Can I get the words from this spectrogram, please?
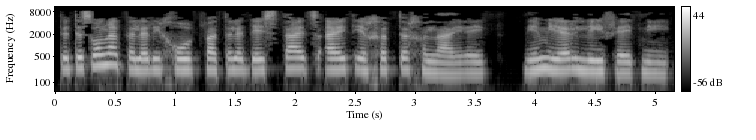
Dit is omdat hulle die God wat hulle destijds uit Egypte gelei het, nie meer lief het nie.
